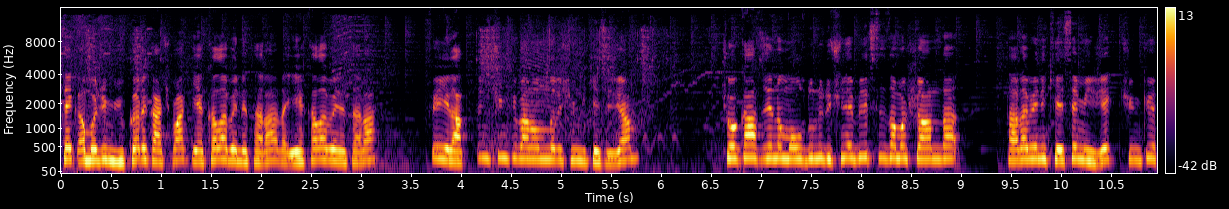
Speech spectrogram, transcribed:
Tek amacım yukarı kaçmak. Yakala beni tara. Yakala beni tara. Fail attın. Çünkü ben onları şimdi keseceğim. Çok az canım olduğunu düşünebilirsiniz ama şu anda Tara beni kesemeyecek. Çünkü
